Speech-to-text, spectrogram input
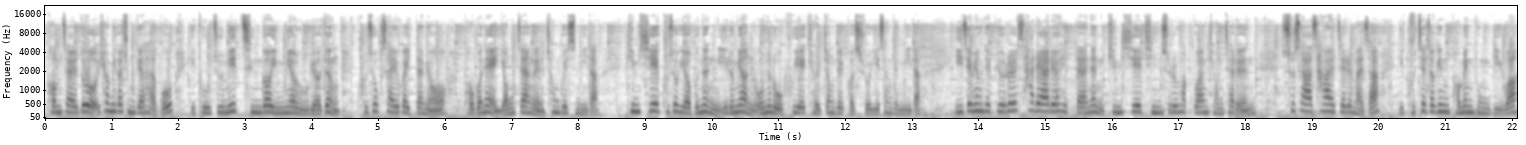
검찰도 혐의가 중대하고 이 도주 및 증거인멸 우려 등 구속 사유가 있다며 법원에 영장을 청구했습니다. 김 씨의 구속 여부는 이르면 오늘 오후에 결정될 것으로 예상됩니다. 이재명 대표를 살해하려 했다는 김 씨의 진술을 확보한 경찰은 수사 사흘째를 맞아 이 구체적인 범행 동기와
